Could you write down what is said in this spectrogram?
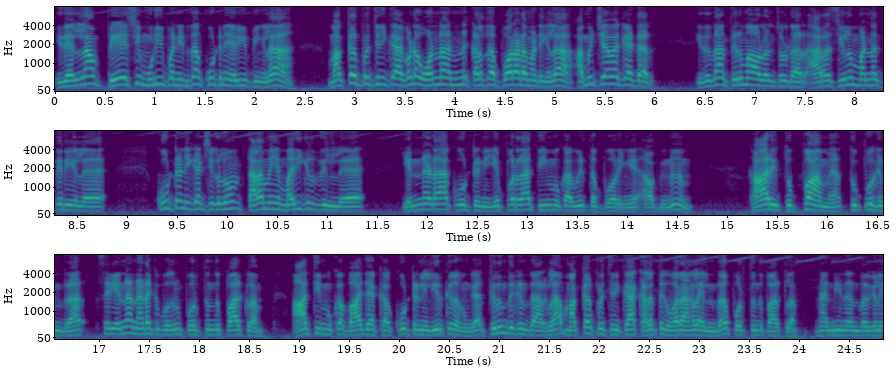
இதெல்லாம் பேசி முடிவு பண்ணிட்டு தான் கூட்டணி அறிவிப்பீங்களா? மக்கள் பிரச்சனைக்காக கூட ஒன்றா நின்று களத்தில் போராட மாட்டீங்களா? அமித்ஷாவே கேட்டார். இதுதான் திருமாவளவன் சொல்கிறார் அரசியலும் பண்ண தெரியல. கூட்டணி கட்சிகளும் தலைமையை மதிக்கிறது இல்லை. என்னடா கூட்டணி? எப்படா திமுக வீழ்த்த போகிறீங்க அப்படின்னு காரி துப்பாமல் துப்புகின்றார். சரி என்ன நடக்க போகுதுன்னு பொறுத்து வந்து பார்க்கலாம். அதிமுக பாஜக கூட்டணியில் இருக்கிறவங்க திருந்துகின்றார்களா? மக்கள் பிரச்சனைக்காக களத்துக்கு வராங்களா என்பதை பொறுத்து வந்து பார்க்கலாம். நன்றி நண்பர்களே.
